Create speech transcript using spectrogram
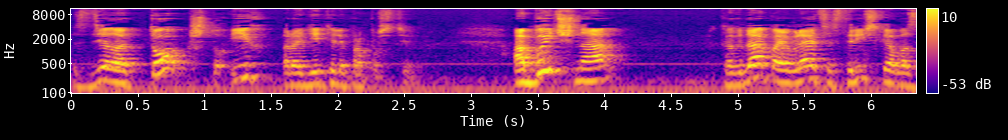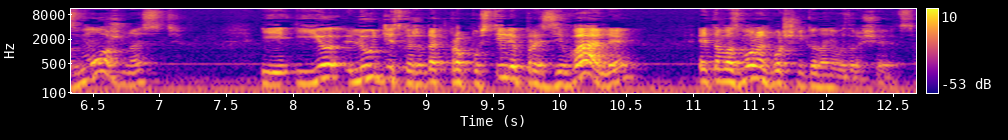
сделать то, что их родители пропустили. Обычно, когда появляется историческая возможность, и ее люди, скажем так, пропустили, прозевали, эта возможность больше никогда не возвращается.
